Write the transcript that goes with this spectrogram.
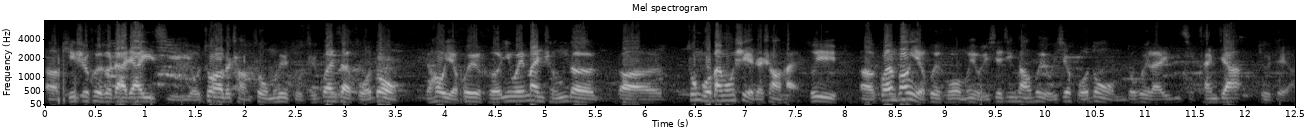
呃，平时会和大家一起有重要的场次，我们会组织观赛活动，然后也会和因为曼城的呃中国办公室也在上海，所以呃官方也会和我们有一些经常会有一些活动，我们都会来一起参加，就是这样。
